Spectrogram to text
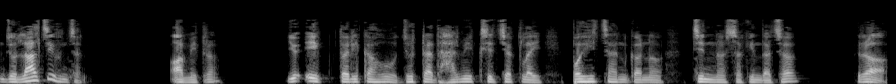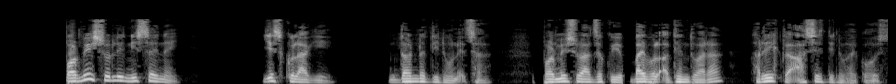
जो लालची हुन्छन्। अमित्र यो एक तरिका हो झुट्टा धार्मिक शिक्षकलाई पहिचान गर्न चिन्न सकिन्दछ र परमेश्वरले निश्चय नै यसको लागि दण्ड दिनुहुनेछ। परमेश्वर आजको यो बाइबल अध्ययनद्वारा हरेकलाई आशिष दिनुभएको होस्।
